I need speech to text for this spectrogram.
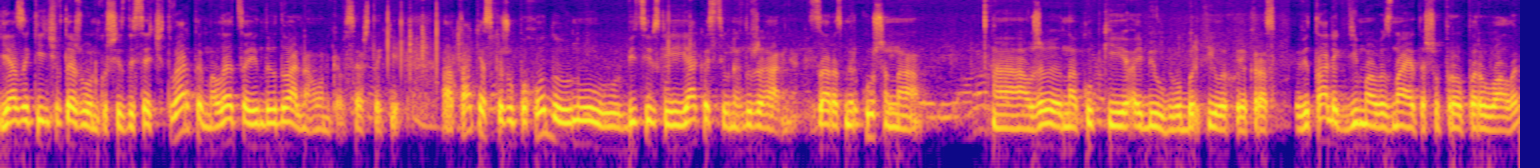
я закінчив теж гонку 64-м, але це індивідуальна гонка все ж таки. А так я скажу по ходу, ну, бійцівські якості у них дуже гарні. Зараз Міркушина Вже на Кубці IBU в Обертілиху якраз Віталік, Діма, ви знаєте, що прооперували.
